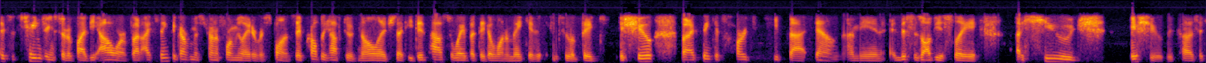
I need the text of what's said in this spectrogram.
it's changing sort of by the hour, but I think the government's trying to formulate a response. They probably have to acknowledge that he did pass away, but they don't want to make it into a big issue. But I think it's hard to keep that down. I mean, and this is obviously a huge issue because it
